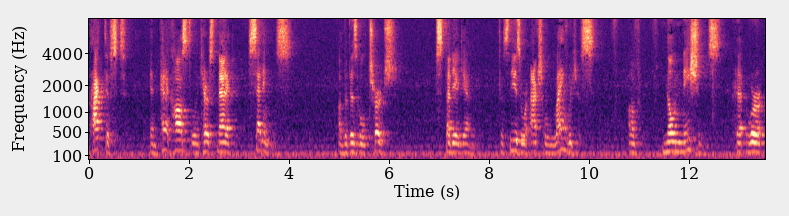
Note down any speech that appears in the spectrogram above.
practiced in Pentecostal and charismatic settings of the visible church, study again, because these were actual languages of known nations that were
